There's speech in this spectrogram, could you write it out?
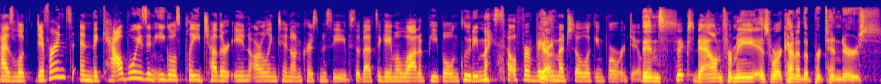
has looked different. And the Cowboys and Eagles play each other in Arlington on Christmas Eve. So that's a game a lot of people, including myself, are very Yeah. much so looking forward to. then six down for me is where kind of the pretenders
